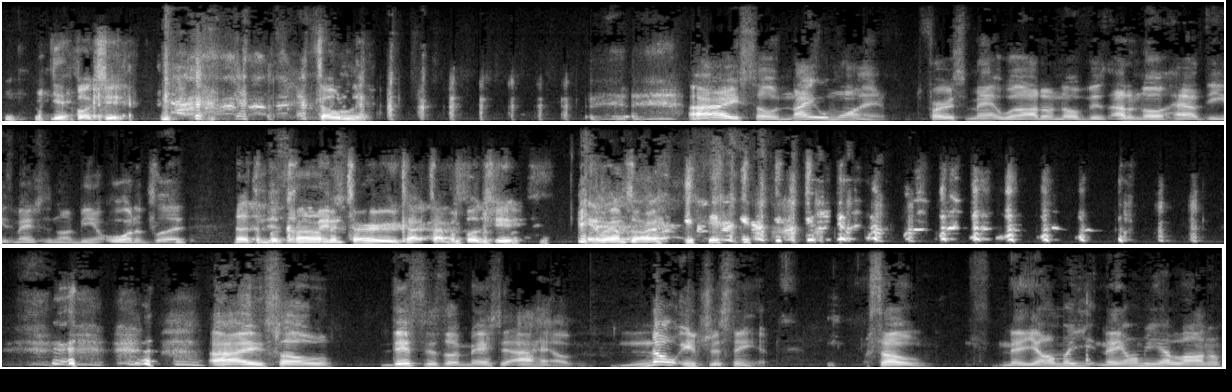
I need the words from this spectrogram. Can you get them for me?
Yeah, fuck shit. totally. All right, so night one, first match. Well, I don't know if it's I don't know how these matches are going to be in order, but Nothing but cum and turd type type of fuck shit. Anyway, I'm sorry. all right, so this is a match that I have no interest in. So Naomi, Naomi and Lana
